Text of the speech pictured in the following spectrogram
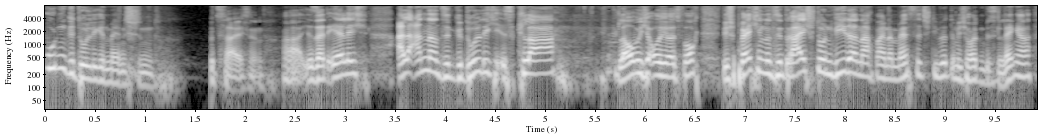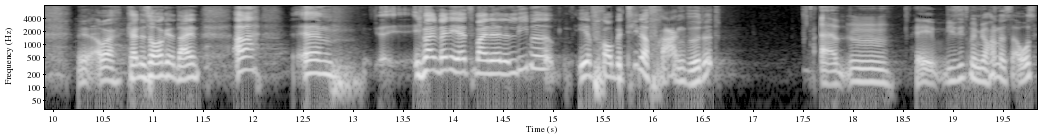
ungeduldigen Menschen bezeichnen? Ja, ihr seid ehrlich. Alle anderen sind geduldig, ist klar. Glaube ich euch als Wort. Wir sprechen uns in drei Stunden wieder nach meiner Message. Die wird nämlich heute ein bisschen länger. Aber keine Sorge, nein. Aber ähm, ich meine, wenn ihr jetzt meine liebe Ehefrau Bettina fragen würdet, ähm, hey, wie sieht es mit dem Johannes aus?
